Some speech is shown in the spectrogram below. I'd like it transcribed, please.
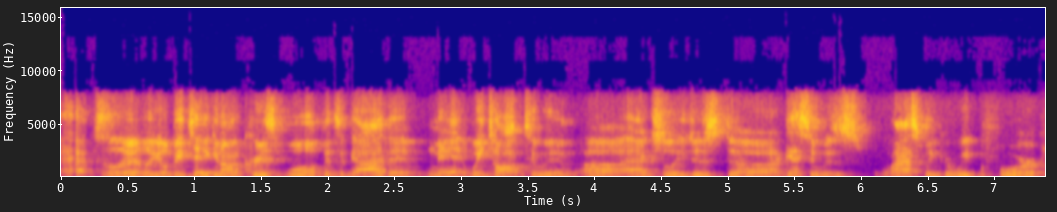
Absolutely, you'll be taking on Chris Wolff. It's a guy that man, we talked to him uh, actually just uh, I guess it was last week or week before,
